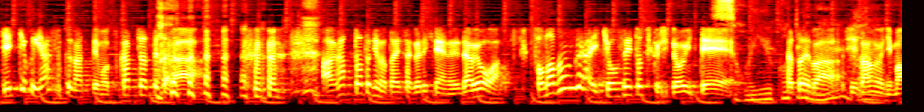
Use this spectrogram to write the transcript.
結局安くなっても使っちゃってたら 上がった時の対策できないので要はその分ぐらい強制貯蓄しておいて例えば資産運用に回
